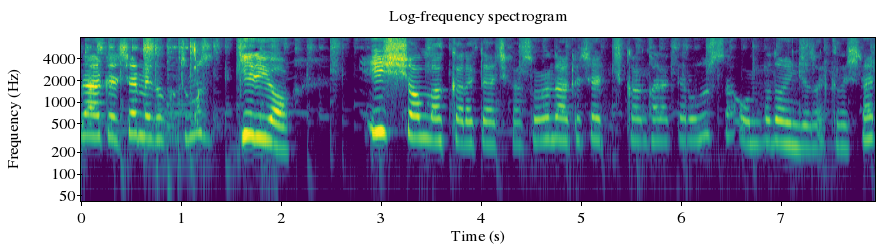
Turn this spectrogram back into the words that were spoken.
Ve arkadaşlar mega kutumuz geliyor. İnşallah karakter çıkar. Sonra da arkadaşlar çıkan karakter olursa onda da oynayacağız arkadaşlar.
